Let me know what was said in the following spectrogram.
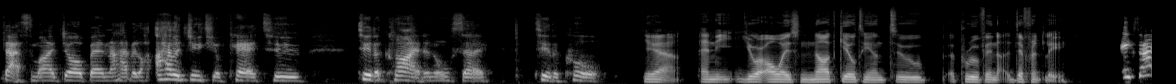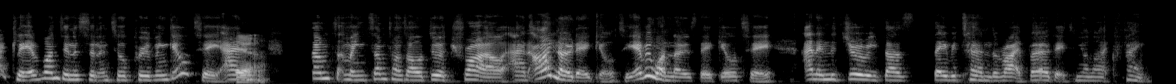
that's my job and I have a I have a duty of care to to the client and also to the court. Yeah, and you're always not guilty until proven differently. Exactly, everyone's innocent until proven guilty, and yeah some, I mean, sometimes I'll do a trial and I know they're guilty. Everyone knows they're guilty. And then the jury does, they return the right verdict. And you're like, thank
